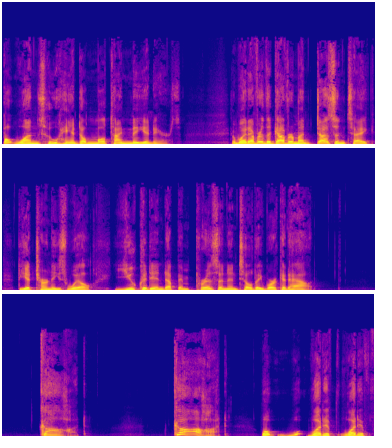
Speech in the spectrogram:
but ones who handle multimillionaires. And whatever the government doesn't take, the attorneys will. You could end up in prison until they work it out. God, God. Well, what if what if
